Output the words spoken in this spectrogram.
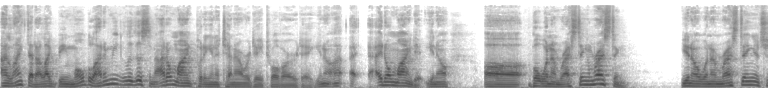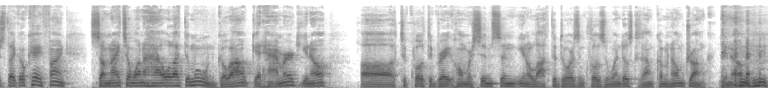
I like that. I like being mobile. I don't mean listen. I don't mind putting in a ten hour day, twelve hour day. You know, I, I, I don't mind it. You know, uh, but when I'm resting, I'm resting. You know, when I'm resting, it's just like okay, fine. Some nights I want to howl at the moon, go out, get hammered. You know, uh, to quote the great Homer Simpson, you know, lock the doors and close the windows because I'm coming home drunk. You know,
